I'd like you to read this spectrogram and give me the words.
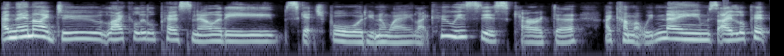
And then I do like a little personality sketchboard in a way, like who is this character? I come up with names. I look at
